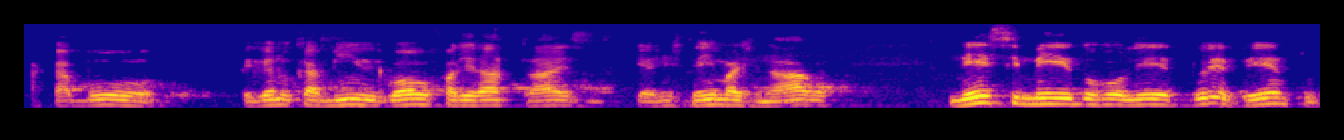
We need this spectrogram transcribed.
acabou pegando o caminho, igual eu falei lá atrás, que a gente nem imaginava nesse meio do rolê do evento,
